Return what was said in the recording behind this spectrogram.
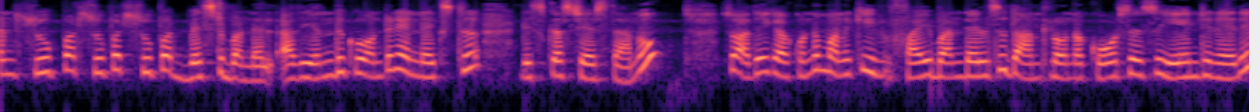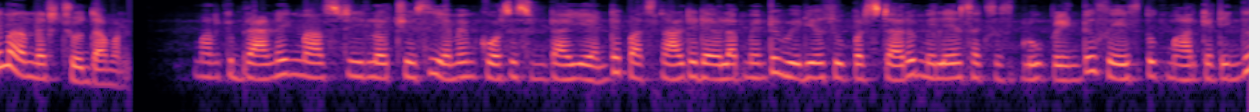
And super super super best bundle అది ఎందుకు అంటే నేను నెక్స్ట్ డిస్కస్ చేస్తాను. సో అదే కాకుండా మనకి ఫైవ్ బండల్స్ దాంట్లో ఉన్న కోర్సెస్ ఏంటి అనేది మనం నెక్స్ట్ చూద్దామండి. మనకి బ్రాండింగ్ మాస్టరీలో వచ్చేసి ఏమేమి కోర్సెస్ ఉంటాయి అంటే personality development video superstar million success blueprint Facebook marketing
